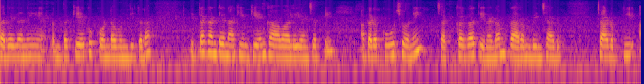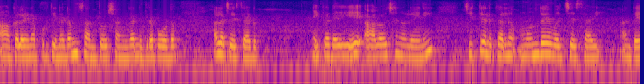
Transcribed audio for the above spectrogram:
తరగని అంత కేకు కొండ ఉంది ఇక్కడ. ఇంతకంటే నాకు ఇంకేం కావాలి అని చెప్పి అక్కడ కూర్చొని చక్కగా తినడం ప్రారంభించాడు. చాడుకి ఆకలైనప్పుడు తినడం సంతోషంగా నిద్రపోవడం అలా చేశాడు. ఇక్కడ ఏ ఆలోచన లేని చిట్టెలుకలు ముందే వచ్చేసాయి అంటే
